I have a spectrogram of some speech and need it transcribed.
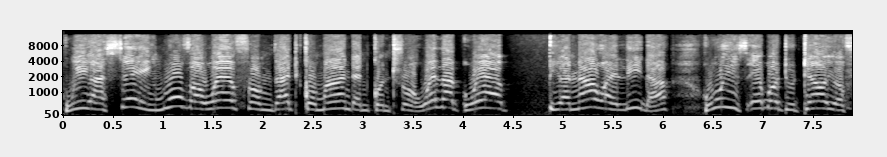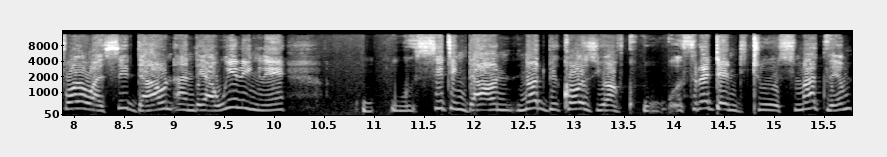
we are saying move away from that command and control. Whether where you are now a leader who is able to tell your followers sit down and they are willingly sitting down not because you have threatened to smack them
